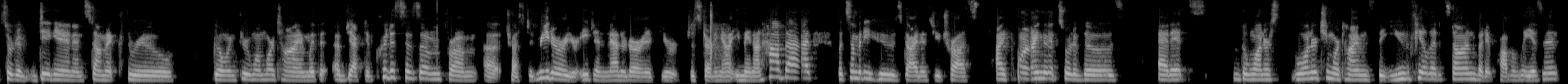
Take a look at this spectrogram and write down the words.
sort of dig in and stomach through going through one more time with objective criticism from a trusted reader, your agent and editor. If you're just starting out, you may not have that, but somebody whose guidance you trust. I find that sort of those edits, the one or one or two more times that you feel that it's done, but it probably isn't,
